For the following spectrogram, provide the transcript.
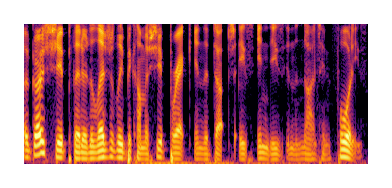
a ghost ship that had allegedly become a shipwreck in the Dutch East Indies in the 1940s.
